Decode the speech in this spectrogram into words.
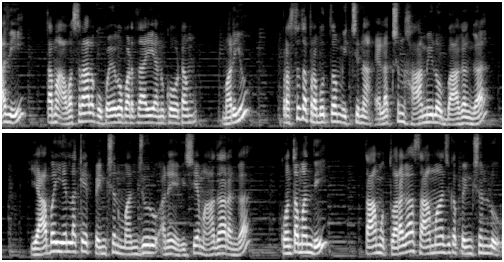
అవి తమ అవసరాలకు ఉపయోగపడతాయి అనుకోవటం మరియు ప్రస్తుత ప్రభుత్వం ఇచ్చిన ఎలక్షన్ హామీలో భాగంగా యాభై ఏళ్ళకే పెన్షన్ మంజూరు అనే విషయం ఆధారంగా కొంతమంది తాము త్వరగా సామాజిక పెన్షన్లు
